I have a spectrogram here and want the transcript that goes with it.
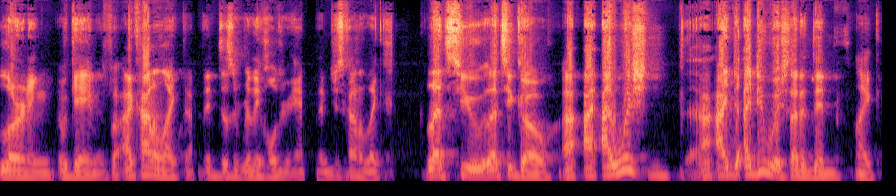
learning a game is, but I kind of like that. It doesn't really hold your hand. It just kind of like lets you lets you go. I, I, I wish I, I do wish that it did like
